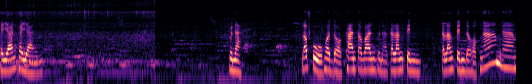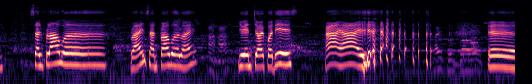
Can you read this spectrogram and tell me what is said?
ขยันขยันพุ่นน่ะแล้วปลูกหัวดอกทานตะวันพุ่นน่ะกำลังเป็นกำลังเป็นดอกงามงาม sunflower right sunflower right Uh-huh. you enjoy for this hi hi Hi, flower. เออ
